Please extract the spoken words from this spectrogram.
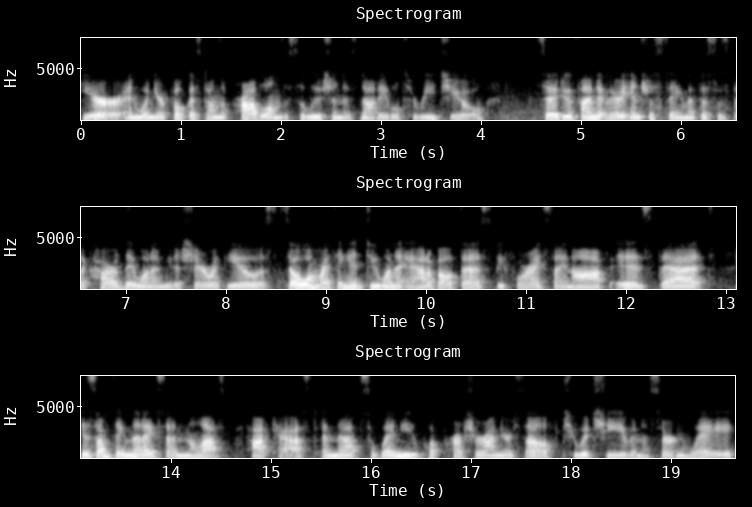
here. And when you're focused on the problem, the solution is not able to reach you. So I do find it very interesting that this is the card they wanted me to share with you. So one more thing I do want to add about this before I sign off is that is something that I said in the last podcast, and that's when you put pressure on yourself to achieve in a certain way,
